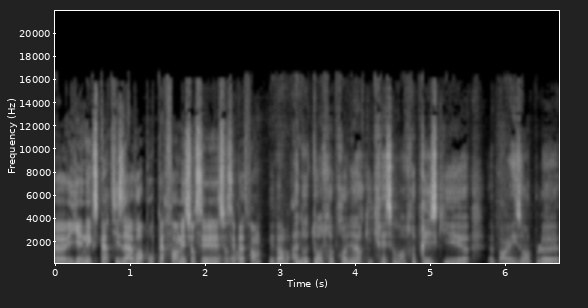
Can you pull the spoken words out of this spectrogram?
euh, il y a une expertise à avoir pour performer sur ces, sur ces plateformes. Mais par exemple, un auto-entrepreneur qui crée son entreprise, qui est euh, euh, par exemple euh,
